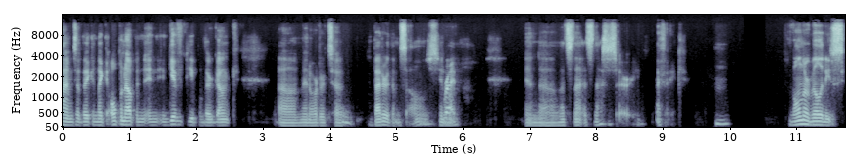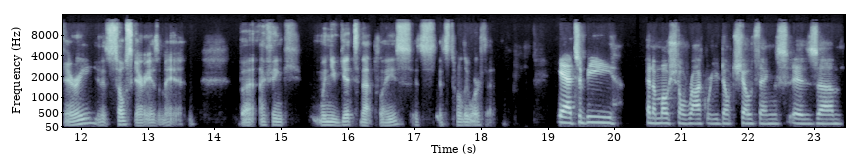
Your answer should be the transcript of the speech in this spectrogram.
time that they can like open up and, and, and give people their gunk um in order to better themselves you know Right. and uh that's not it's necessary i think Mhm. Vulnerability is scary and it's so scary as a man. But i think when you get to that place it's it's totally worth it. Yeah to be an emotional rock where you don't show things is um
